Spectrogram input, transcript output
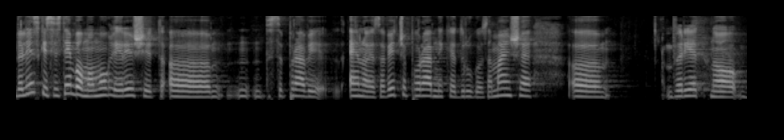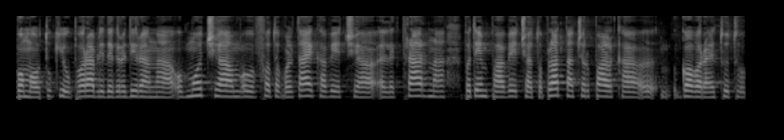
Daljinski sistem bomo mogli rešiti, uh, se pravi, eno je za večje porabnike, drugo za manjše. Uh, verjetno bomo tukaj uporabili degradirana območja, fotovoltaika, večja elektrarna, potem pa večja toplotna črpalka, govora je tudi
